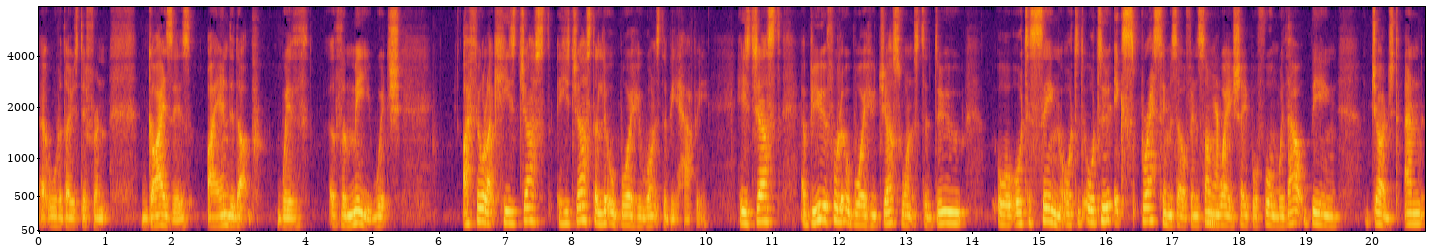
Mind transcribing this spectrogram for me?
at all of those different guises, I ended up with the me, which I feel like he's just he's just a little boy who wants to be happy. He's just a beautiful little boy who just wants to do or, or to sing or to or to express himself in some Yeah. way, shape or form without being judged. And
